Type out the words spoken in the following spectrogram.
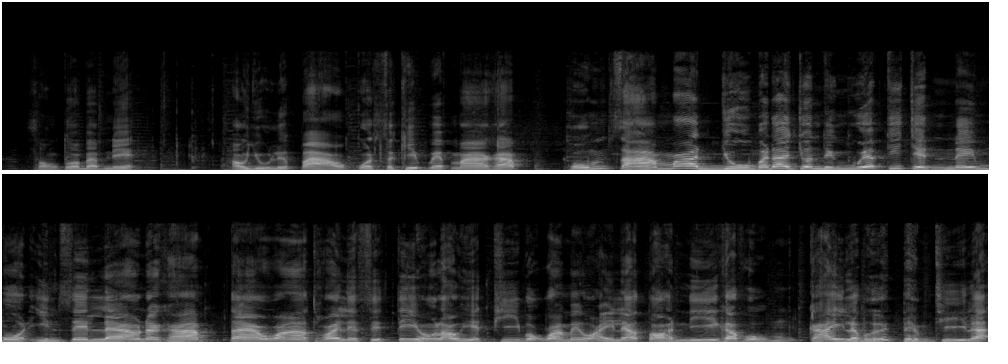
2 ตัวแบบนี้ เอาอยู่หรือเปล่ากดสคริปเว็บมาครับ ผมสามารถอยู่มาได้จนถึงเว็บที่ 7 ในโหมดอินเซนแล้วนะครับ แต่ว่า Toilet City ของเรา HP บอกว่าไม่ไหวแล้วตอนนี้ครับผมใกล้ระเบิดเต็มทีแล้ว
